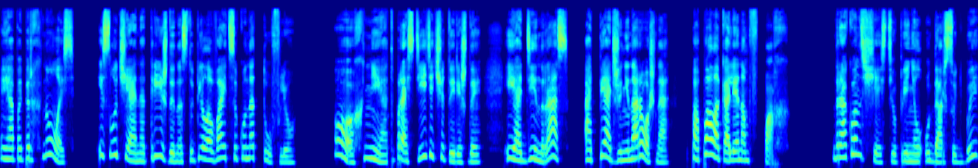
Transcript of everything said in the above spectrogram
Я поперхнулась, и случайно трижды наступила Вайцеку на туфлю. Ох, нет, простите четырежды. И один раз, опять же ненарочно, попала коленом в пах. Дракон с честью принял удар судьбы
